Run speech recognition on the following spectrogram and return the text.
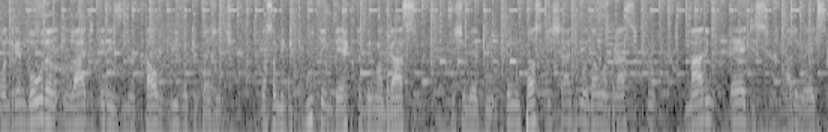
o André Moura lá de Teresina está ao vivo aqui com a gente. Nosso amigo Gutenberg também, um abraço. Deixa eu ver aqui. Eu não posso deixar de mandar um abraço pro Mário Edson. Mário Edson.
